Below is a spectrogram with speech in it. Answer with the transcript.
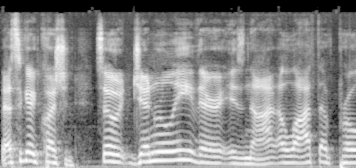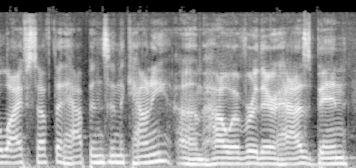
That's a good question. So generally, there is not a lot of pro-life stuff that happens in the county. Um, however, there has been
